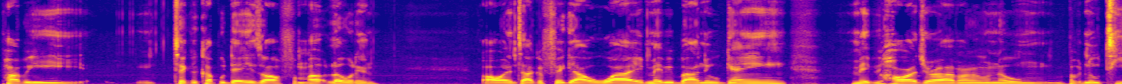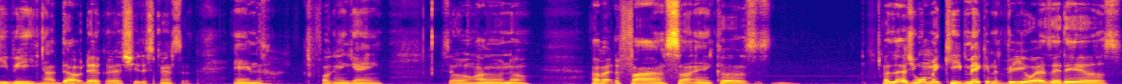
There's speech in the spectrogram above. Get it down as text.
probably take a couple days off from uploading, or until I can figure out why. Maybe buy a new game, maybe hard drive. I don't know, new TV. I doubt that because that shit expensive, and the fucking game. So I don't know. I'm at to find something because unless you want me to keep making the video as it is,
